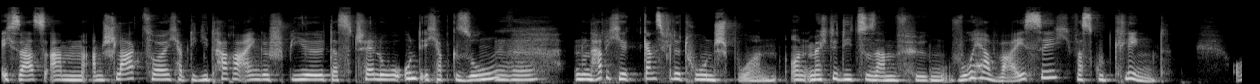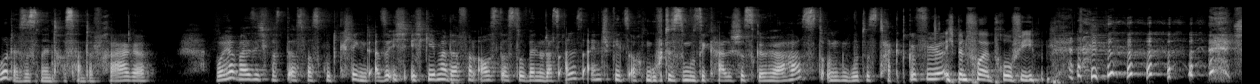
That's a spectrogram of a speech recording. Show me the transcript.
Ich saß am, am Schlagzeug, habe die Gitarre eingespielt, das Cello und ich habe gesungen. Mhm. Nun habe ich hier ganz viele Tonspuren und möchte die zusammenfügen. Woher weiß ich, was gut klingt? Oh, das ist eine interessante Frage. Woher weiß ich, was das, was gut klingt? Also ich, ich gehe mal davon aus, dass du, wenn du das alles einspielst, auch ein gutes musikalisches Gehör hast und ein gutes Taktgefühl. Ich bin voll Profi. ich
